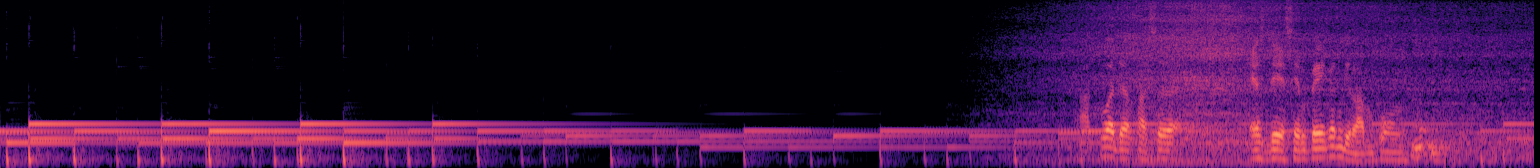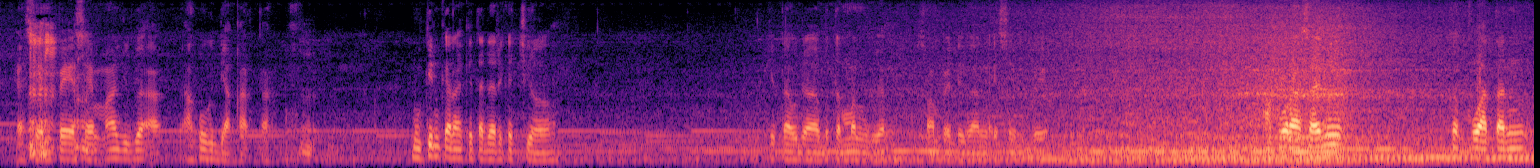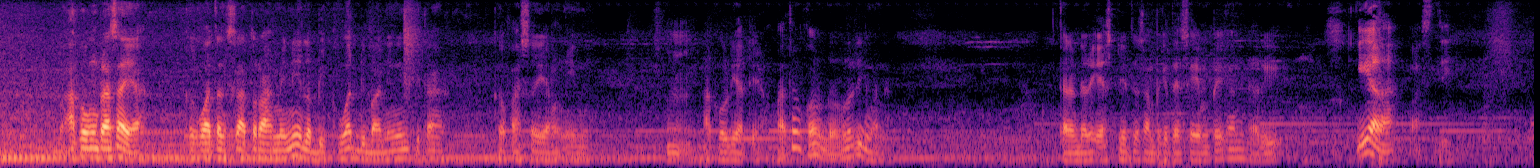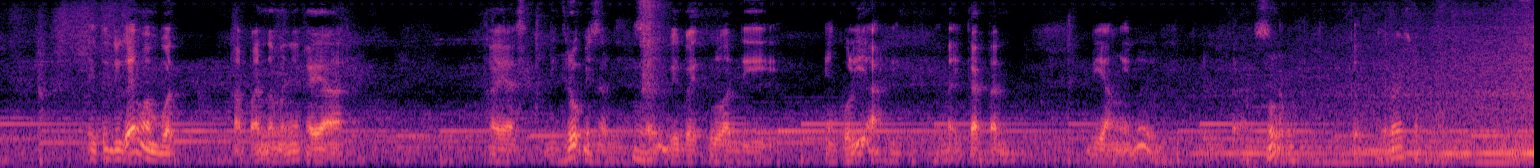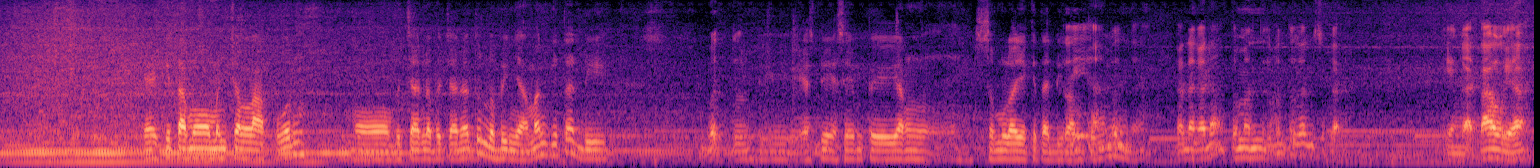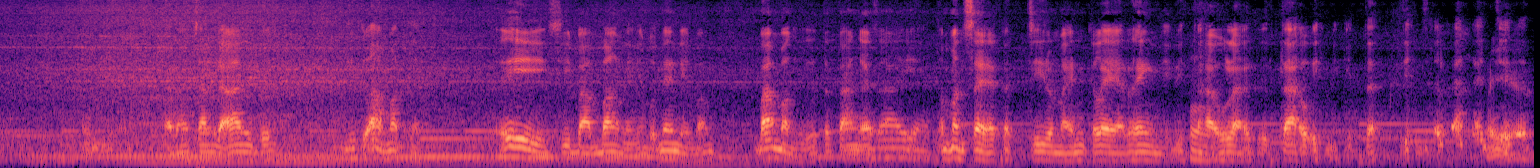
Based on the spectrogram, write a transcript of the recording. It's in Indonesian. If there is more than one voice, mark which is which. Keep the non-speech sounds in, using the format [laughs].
Speaker 1: Aku ada fase SD SMP kan di Lampung. SMP SMA juga aku ke Jakarta. Mungkin karena kita dari kecil kita udah berteman gitu kan sampai dengan SMP. Aku rasa ini kekuatan aku merasa ya kekuatan silaturahmi ini lebih kuat dibandingin kita ke fase yang ini. Aku lihat ya. Atau kalau dulu gimana? Karena dari SD itu sampai kita SMP kan dari
Speaker 2: iyalah pasti itu juga yang membuat apa namanya kayak kayak di grup misalnya saya lebih baik keluar di yang kuliah gitu karena ikatan di yang ini lebih keras.
Speaker 1: Kerasa. Kayak kita mau mencela pun, mau bercanda-bercanda tuh lebih nyaman kita di
Speaker 2: betul
Speaker 1: di SD SMP yang semulanya kita di
Speaker 2: Iya,
Speaker 1: Lampung.
Speaker 2: benar. kadang-kadang teman-teman tuh kan suka ya nggak tahu ya kadang candaan itu itu amat ya eh si Bambang nih nyebutnya nih Bang Bambang itu tetangga saya teman saya kecil main kelereng jadi tahu lah aku tahu ini kita gitu aja
Speaker 1: Iya.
